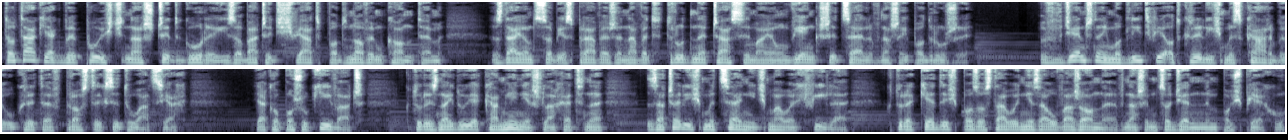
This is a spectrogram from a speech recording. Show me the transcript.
To tak, jakby pójść na szczyt góry i zobaczyć świat pod nowym kątem, zdając sobie sprawę, że nawet trudne czasy mają większy cel w naszej podróży. W wdzięcznej modlitwie odkryliśmy skarby ukryte w prostych sytuacjach. Jako poszukiwacz, który znajduje kamienie szlachetne, zaczęliśmy cenić małe chwile, które kiedyś pozostały niezauważone w naszym codziennym pośpiechu.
